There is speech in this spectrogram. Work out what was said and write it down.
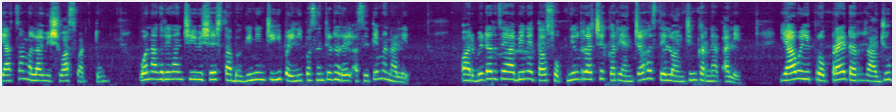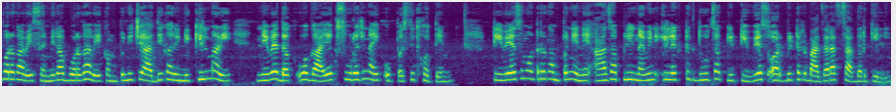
याचा मला विश्वास वाटतो. व नागरिकांची विशेषतः भगिनींची ही पहिली पसंती ठरेल असे ते म्हणाले. ऑर्बिटरचे अभिनेता स्वप्नील राजशेखर यांच्या हस्ते लॉन्चिंग करण्यात आले. यावेळी प्रोप्रायटर राजू बोरगावे समीरा बोरगावे कंपनीचे अधिकारी निखिल माळी निवेदक व गायक सूरज नाईक उपस्थित होते. टी व्ही एस मोटर कंपनीने आज आपली नवीन इलेक्ट्रिक दुचाकी टी व्ही एस ऑर्बिटर बाजारात सादर केली.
